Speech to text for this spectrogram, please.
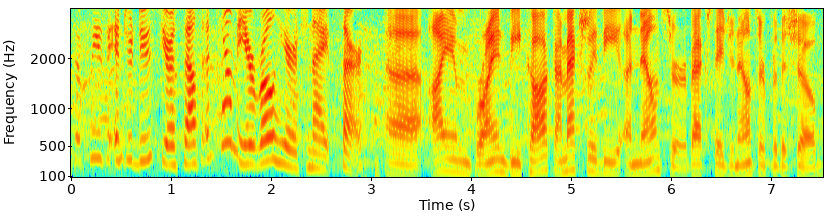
So please introduce yourself and tell me your role here tonight, sir. Uh, I am Brian Beacock. I'm actually the announcer, backstage announcer for the show,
